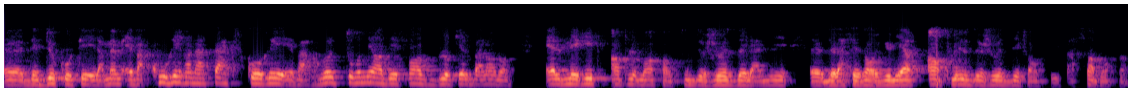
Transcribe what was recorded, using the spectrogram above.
euh, des deux côtés. même, elle va courir en attaque, scorer, elle va retourner en défense, bloquer le ballon. Donc, elle mérite amplement son titre de joueuse de l'année euh, de la saison régulière, en plus de joueuse défensive, à 100%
